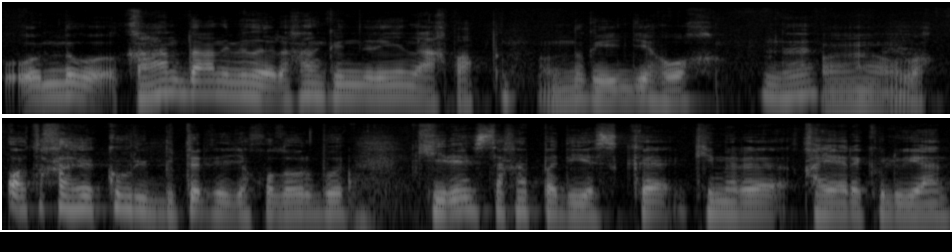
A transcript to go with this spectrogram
оны канданы мен ярахан күндерин ахпаппын. Оны кейинде хох. Не? Оло. Ата хәҗер күри бүтәр дә холор бу кирен саха падиеска кимере каяра күлгән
